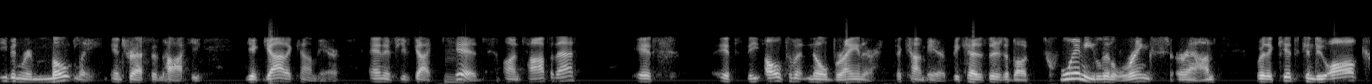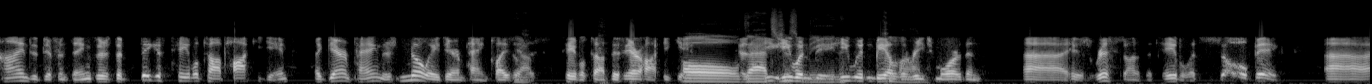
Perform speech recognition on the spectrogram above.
even remotely interested in hockey, you got to come here. And if you've got hmm. kids on top of that, it's it's the ultimate no-brainer to come here because there's about 20 little rinks around where the kids can do all kinds of different things. There's the biggest tabletop hockey game. Like Darren Pang, there's no way Darren Pang plays Yeah. on this tabletop, this air hockey game. Oh, that's he, he wouldn't mean. be he wouldn't be able Come to reach more than uh, his wrist on the table. It's so big. Uh,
